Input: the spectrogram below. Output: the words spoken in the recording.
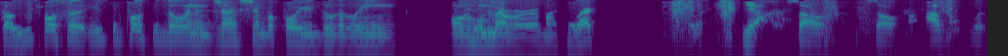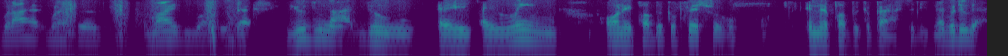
so you supposed to you supposed to do an injunction before you do the lien on whomever. Am I correct? Yeah. So so I what I had what I have to remind you of is that you do not do a a lien on a public official in their public capacity. Never do that.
